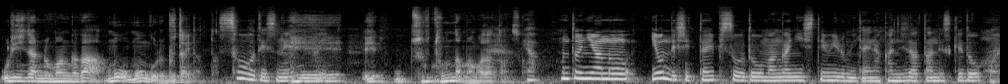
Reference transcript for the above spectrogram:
オリジナルの漫画がもうモンゴル舞台だった。そうですね、はい、いへえ、えそれどんな漫画だったんですか？や本当にあの読んで知ったエピソードを漫画にしてみるみたいな感じだったんですけど、はい。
